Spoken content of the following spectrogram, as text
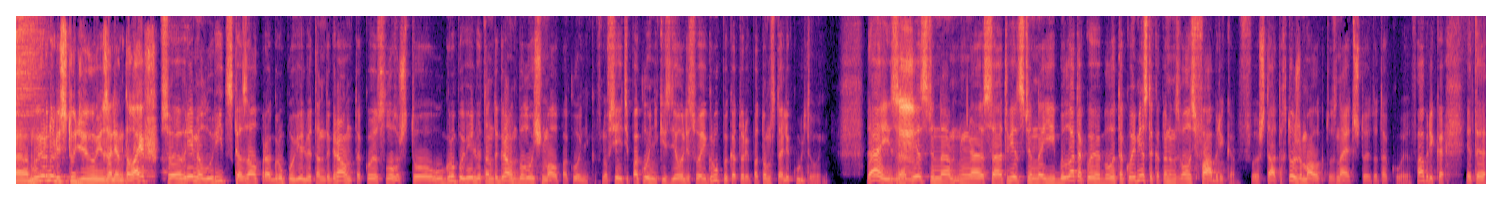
Э, Мы вернулись в студию Изолента Live. В свое время Лу Рид сказал про группу Velvet Underground такое слово, что у группы Velvet Underground было очень мало поклонников, но все эти поклонники сделали свои группы, которые потом стали культовыми. Да, и, соответственно, э, соответственно, и было такое, было такое место, которое называлось «Фабрика» в Штатах. Тоже мало кто знает, что это такое. «Фабрика» – это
